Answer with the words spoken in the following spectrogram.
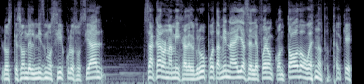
los que son del mismo círculo social. Sacaron a mi hija del grupo, también a ella se le fueron con todo, bueno, total que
